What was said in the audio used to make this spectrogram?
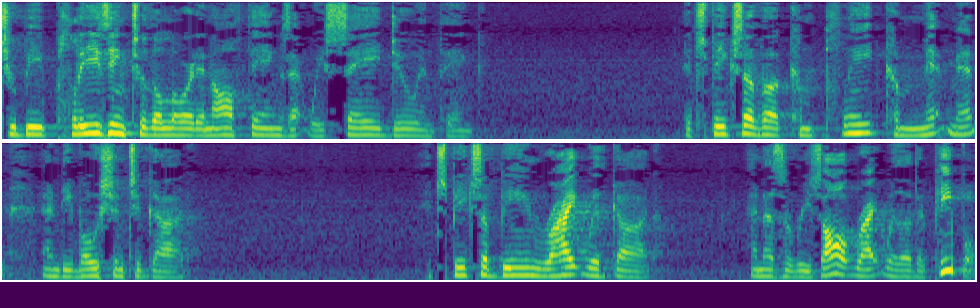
to be pleasing to the Lord in all things that we say, do, and think. It speaks of a complete commitment and devotion to God. It speaks of being right with God and as a result, right with other people.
